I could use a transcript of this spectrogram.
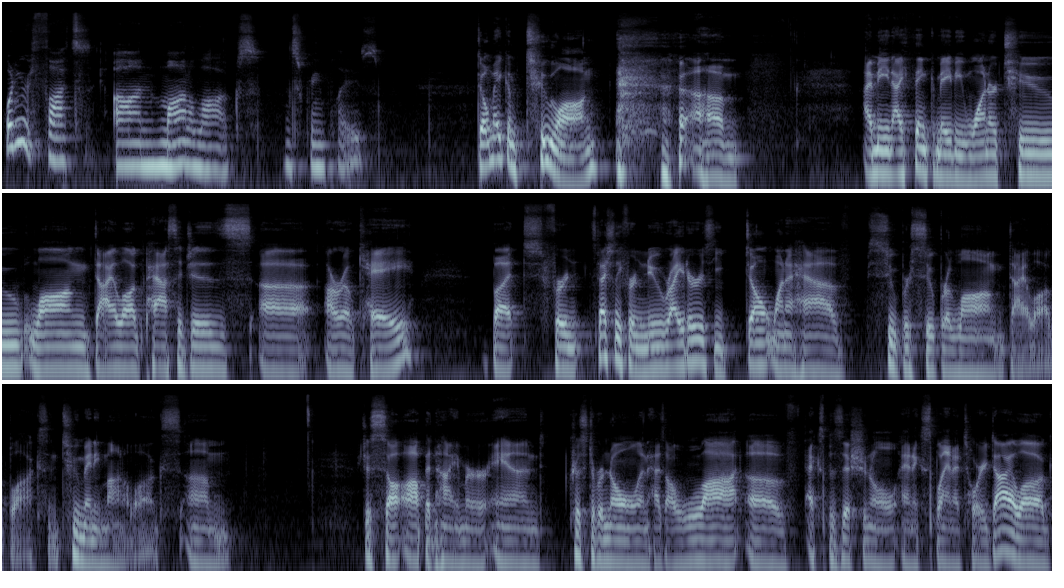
What are your thoughts on monologues and screenplays? Don't make them too long. um, I mean, I think maybe one or two long dialogue passages uh, are okay, but for especially for new writers, you don't want to have super, super long dialogue blocks and too many monologues. Um, just saw Oppenheimer and Christopher Nolan has a lot of expositional and explanatory dialogue,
